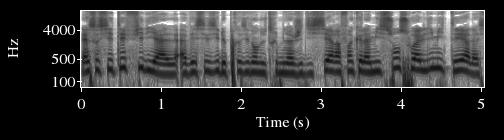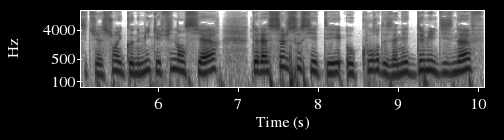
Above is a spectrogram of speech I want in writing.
La société filiale avait saisi le président du tribunal judiciaire afin que la mission soit limitée à la situation économique et financière de la seule société au cours des années 2019,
